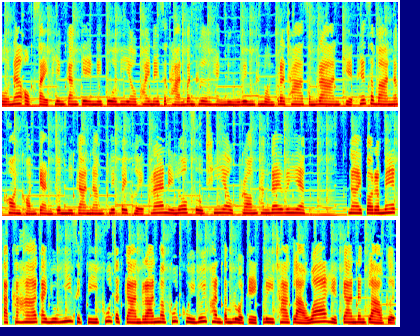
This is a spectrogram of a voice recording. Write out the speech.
ว์หน้าอกใส่เพียงกางเกงในตัวเดียวภายในสถานบันเทิงแห่งหนึ่งริมถนนประชาสำราญเขตเทศบาลนครขอนแก่นจนมีการนำคลิปไปเผยแพร่ในโลกโซเชียล พร้อมทั้งได้เรียก นายปรเมศอัคคฮาตอายุ 20 ปี ผู้จัดการร้านมาพูดคุยด้วยพันตำรวจเอกปรีชากล่าวว่าเหตุการณ์ดังกล่าวเกิด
